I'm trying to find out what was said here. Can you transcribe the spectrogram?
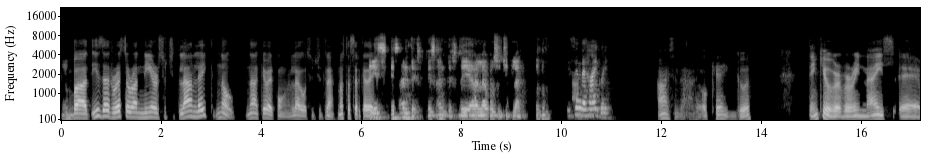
Ujú. But is that restaurant near Suchitlán Lake? No, nada que ver con el lago Suchitlán. No está cerca de ahí. Es, es antes, es antes de llegar al lago Suchitlán. Ujú. It's in the highway. Ah, it's in the okay, good. Thank you. Very, very nice. Uh,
